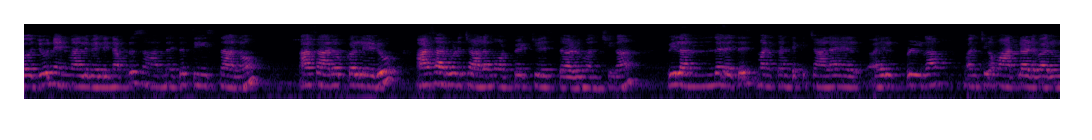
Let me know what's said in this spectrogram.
రోజు. నేను మళ్ళీ వెళ్ళినప్పుడు సార్ని అయితే తీస్తాను. ఆ సార్ ఒక్క లేడు. ఆ సార్ కూడా చాలా మోటివేట్ చేస్తాడు మంచిగా. వీళ్ళందరూ అయితే మనకంటకి చాలా హెల్ప్ హెల్ప్ఫుల్గా మంచిగా మాట్లాడేవారు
